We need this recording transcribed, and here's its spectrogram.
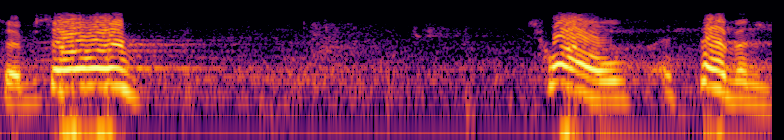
Service over. 12 7.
